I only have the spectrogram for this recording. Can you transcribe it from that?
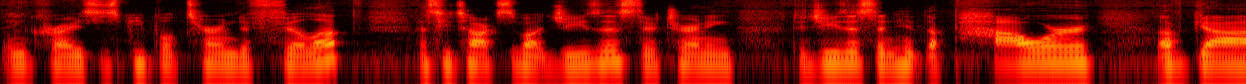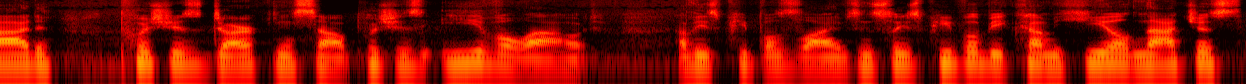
in Christ. As people turn to Philip, as he talks about Jesus, they're turning to Jesus, and the power of God pushes darkness out, pushes evil out of these people's lives. And so these people become healed, not just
